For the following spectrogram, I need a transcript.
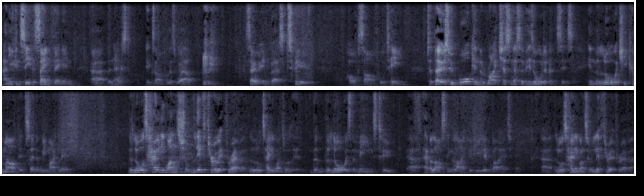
And you can see the same thing in uh, the next example as well. so, in verse 2 of Psalm 14, to those who walk in the righteousness of his ordinances, in the law which he commanded, so that we might live. The Lord's holy ones shall live through it forever. The Lord's holy ones will. The, the law is the means to uh, everlasting life if you live by it. Uh, the Lord's holy ones will live through it forever.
